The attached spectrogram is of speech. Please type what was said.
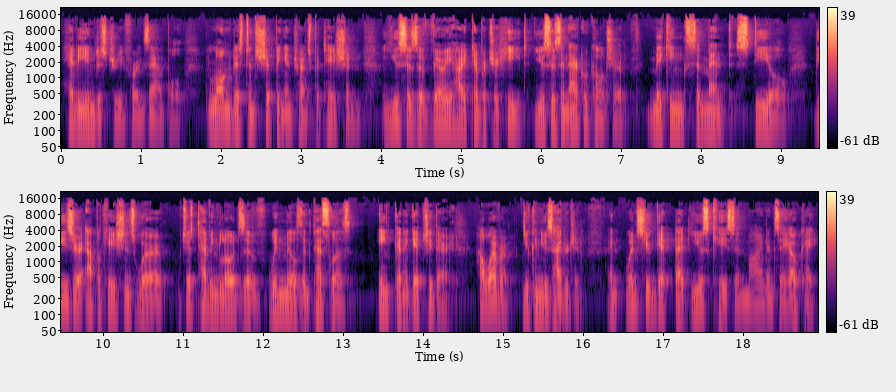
heavy industry, for example, long distance shipping and transportation, uses of very high temperature heat, uses in agriculture, making cement, steel. These are applications where just having loads of windmills and Teslas ain't going to get you there. However, you can use hydrogen. And once you get that use case in mind and say, okay,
